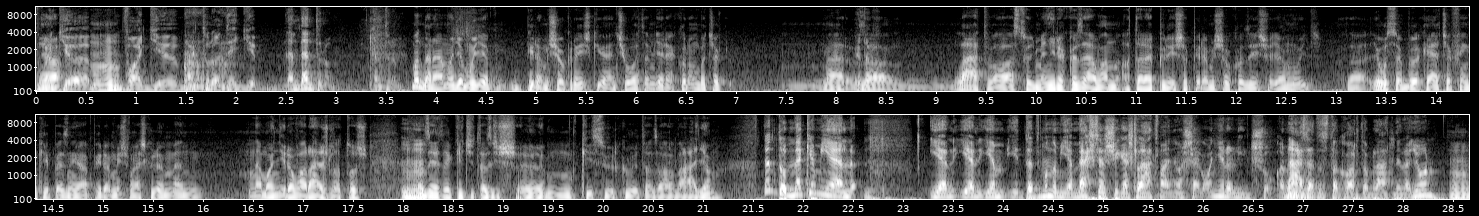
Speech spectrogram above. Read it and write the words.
vagy, Ja. Mhm. vagy, vagy tudod, egy, nem, nem tudom. Nem tudom. Mondanám, hogy amúgy a piramisokra is kíváncsi voltam gyerekkoromban, csak már az a, látva azt, hogy mennyire közel van a település a piramisokhoz, és hogy amúgy a jó szögből kell csak fényképezni a piramis, máskülönben nem annyira varázslatos, Mhm. uh-huh. ezért egy kicsit az is öm, kiszürkült az a vágyam. Nem tudom, nekem ilyen, ilyen, ilyen, ilyen, tehát mondom, ilyen mesterséges látványosság annyira nincs sok. A názát azt akartam látni nagyon. Uh-huh.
